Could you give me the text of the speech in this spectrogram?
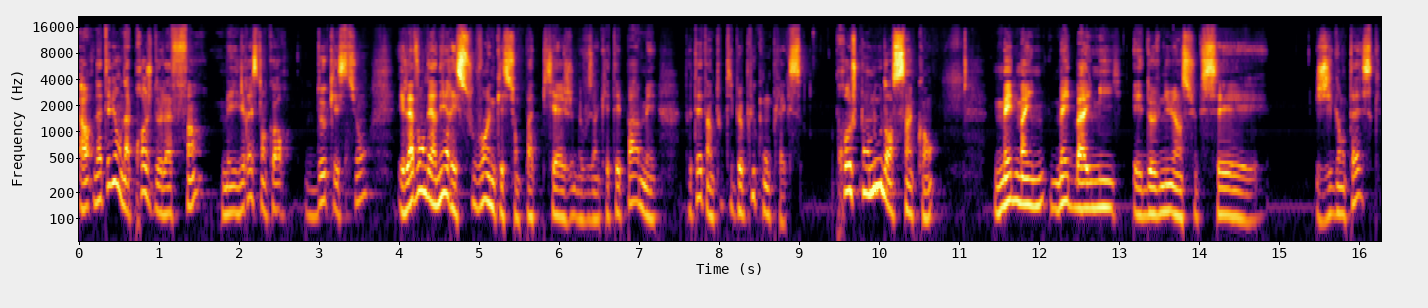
Alors Nathalie, on approche de la fin, mais il reste encore deux questions. Et l'avant-dernière est souvent une question pas piège, ne vous inquiétez pas, mais peut-être un tout petit peu plus complexe. Projetons-nous dans cinq ans. Made, Made by Me est devenu un succès gigantesque.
